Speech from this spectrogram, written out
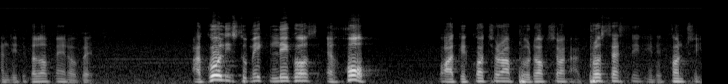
and the development of it. Our goal is to make Lagos a hub for agricultural production and processing in the country.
